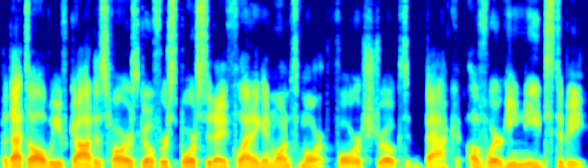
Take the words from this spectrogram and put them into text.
but that's all we've got as far as Gopher sports today. Flanagan once more, four strokes back of where he needs to be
